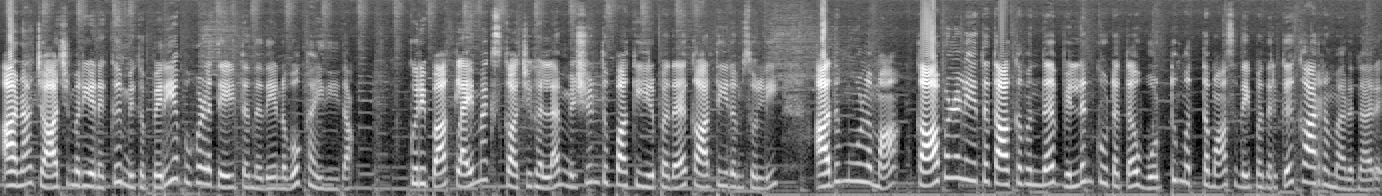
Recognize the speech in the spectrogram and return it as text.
ஆனா ஜார்ஜ் மரியனுக்கு மிகப்பெரிய புகழை தேடி தந்தது என்னவோ கைதி தான் குறிப்பா கிளைமேக்ஸ் காட்சிகள்ல மிஷின் துப்பாக்கி இருப்பதை கார்த்தியிடம் சொல்லி அது மூலமா காவல் நிலையத்தை தாக்க வந்த வில்லன் கூட்டத்தை ஒட்டுமொத்தமா சிதைப்பதற்கு காரணமா இருந்தாரு.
